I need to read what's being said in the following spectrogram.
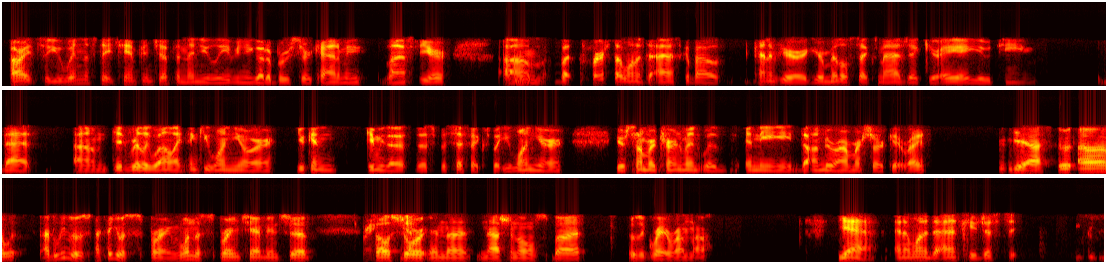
all right, so you win the state championship and then you leave and you go to Brewster Academy last year. Um, mm. But first, I wanted to ask about kind of your your Middlesex Magic, your AAU team that um, did really well. I think you won your. You can give me the the specifics, but you won your your summer tournament with in the the Under Armour circuit, right? Yeah, uh, I believe it was. I think it was spring. We won the spring championship. Spring. Fell short yeah. in the nationals, but it was a great run though. Yeah, and I wanted to ask you, just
